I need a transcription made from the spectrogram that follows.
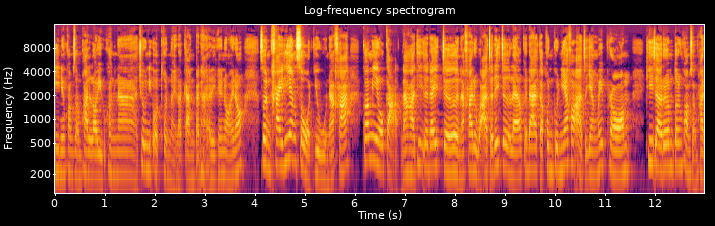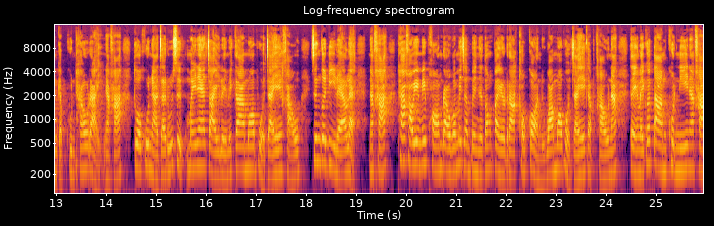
ดีๆ ในความสัมพันธ์รออยู่ข้างหน้า ช่วงนี้อดทนหน่อยละกันปัญหาเล็กน้อยเนาะ ส่วนใครที่ยังโสดอยู่นะคะ ก็มีโอกาสนะคะที่จะได้เจอนะคะ หรือว่าอาจจะได้เจอแล้วก็ได้ แต่คนคนนี้เขาอาจจะยังไม่พร้อม ที่จะเริ่มต้นความสัมพันธ์กับคุณเท่าไหร่นะคะ ตัวคุณอาจจะรู้สึกไม่แน่ใจเลยไม่กล้ามอบหัวใจให้เขา ซึ่งก็ดีแล้วแหละนะคะ ถ้าเขายังไม่พร้อมเราก็ไม่จำเป็นจะต้องไปรักเขาก่อน หรือว่ามอบหัวใจให้กับเขานะ แต่อย่างไรก็ตามคนนี้นะคะ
